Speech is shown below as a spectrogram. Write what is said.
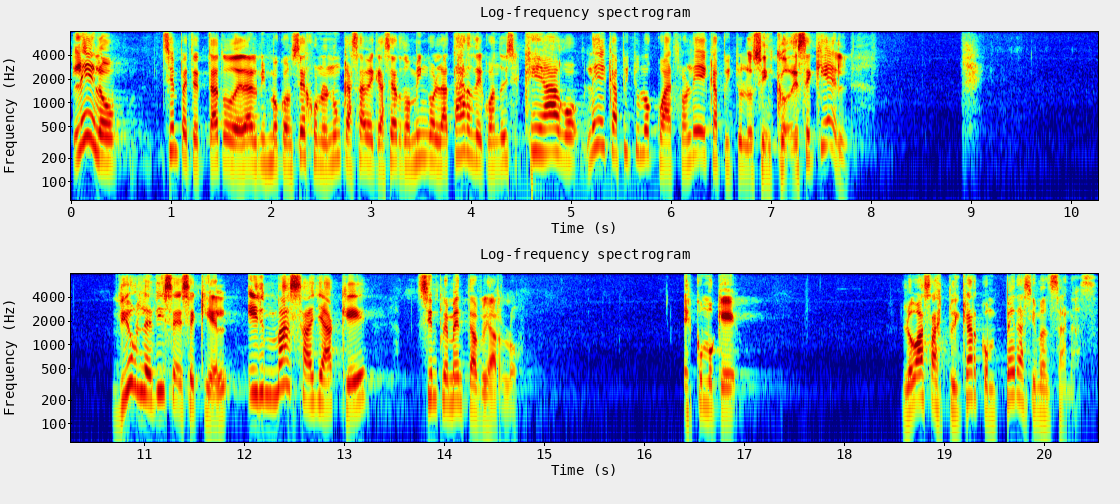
léelo siempre te trato de dar el mismo consejo, uno nunca sabe qué hacer domingo en la tarde cuando dice, ¿qué hago? Lee capítulo 4, lee capítulo 5 de Ezequiel. Dios le dice a Ezequiel ir más allá que simplemente hablarlo. Es como que lo vas a explicar con peras y manzanas.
